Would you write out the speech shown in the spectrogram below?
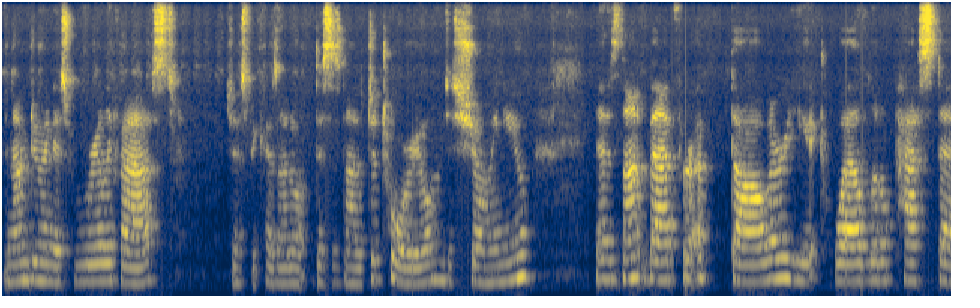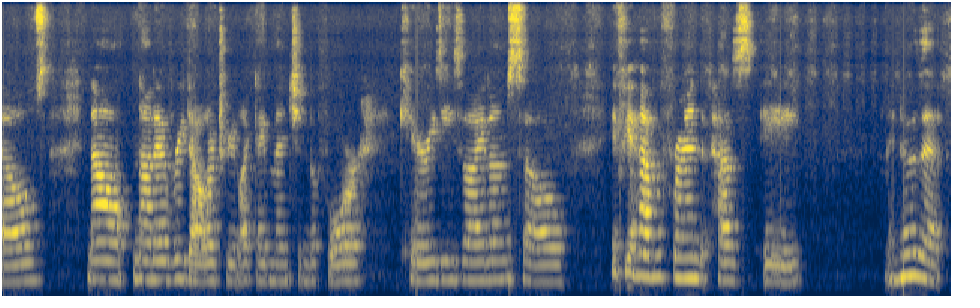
And I'm doing this really fast just because I don't, this is not a tutorial, I'm just showing you that it's not bad for a dollar. You get 12 little pastels. Now, not every Dollar Tree, like I mentioned before, carry these items. So if you have a friend that has a, I know that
